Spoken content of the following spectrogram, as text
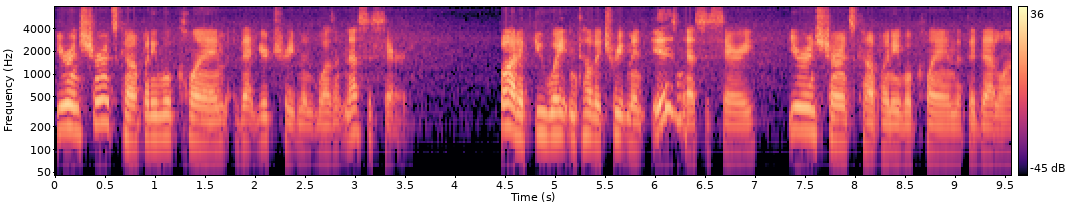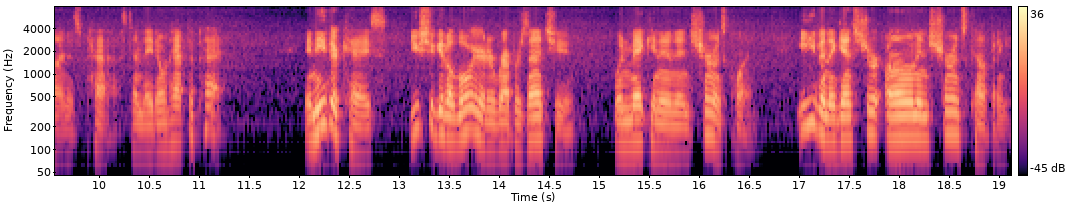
your insurance company will claim that your treatment wasn't necessary. But if you wait until the treatment is necessary, your insurance company will claim that the deadline is passed and they don't have to pay. In either case, you should get a lawyer to represent you when making an insurance claim, even against your own insurance company.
